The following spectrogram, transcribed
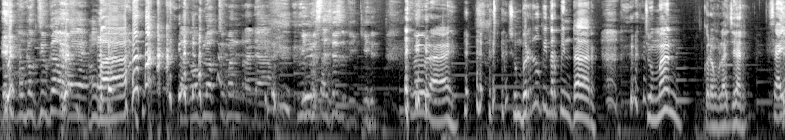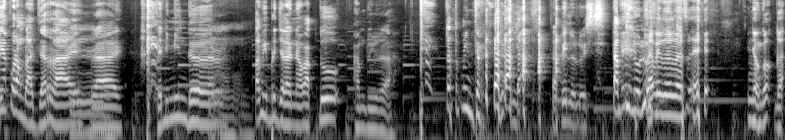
Gak goblok juga orangnya. Enggak. Gak goblok cuman rada minus aja sedikit. Enggak, Bray. Sumber lu pintar-pintar. Cuman Kurang belajar. sayangnya kurang belajar, Ray. Ray. Jadi minder. Tapi berjalannya waktu alhamdulillah tetap minder. Tapi lulus. Tapi lulus. Tapi lulus. Eh, Nyonggok gak?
